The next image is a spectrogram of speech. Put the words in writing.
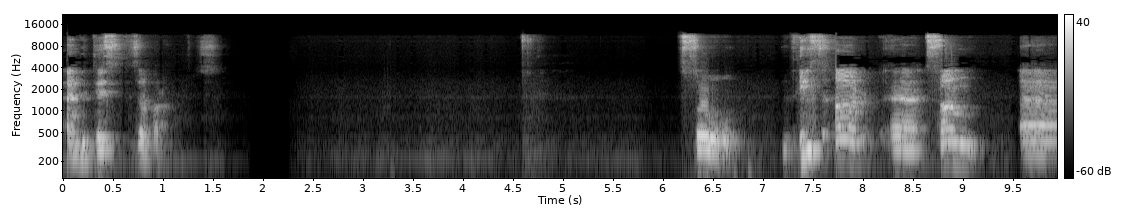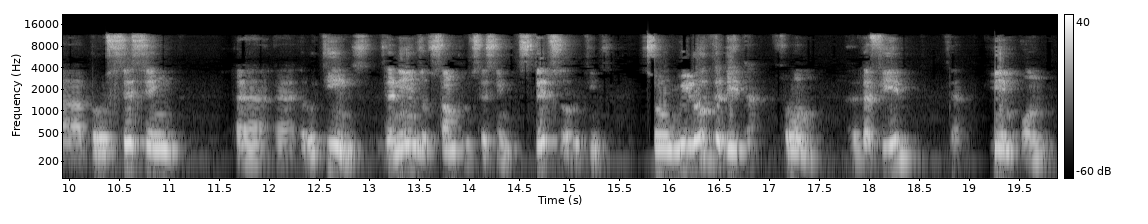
and test the parameters. So these are uh, some uh, processing Uh, uh, routines, the names of some processing steps or routines. So we load the data from the field that came on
